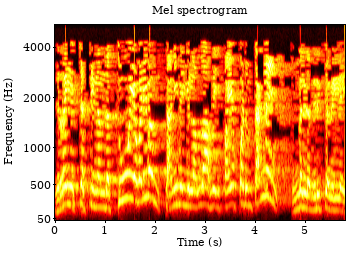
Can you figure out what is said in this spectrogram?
இறையச்சத்தின் அந்த தூய வடிவம் தனிமையில் அல்லாஹை பயப்படும் தன்மை உங்களிடம் இருக்கவில்லை.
